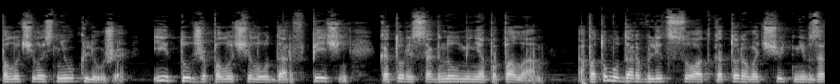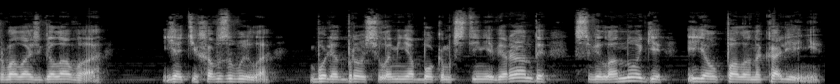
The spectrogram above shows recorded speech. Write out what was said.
Получилось неуклюже. И тут же получила удар в печень, который согнул меня пополам. А потом удар в лицо, от которого чуть не взорвалась голова. Я тихо взвыла — Боль отбросила меня боком к стене веранды, свела ноги, и я упала на колени.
